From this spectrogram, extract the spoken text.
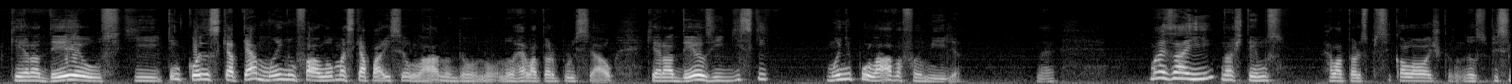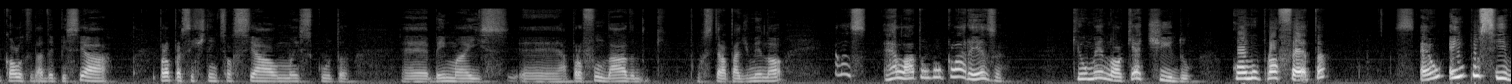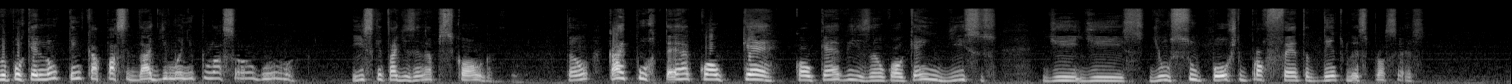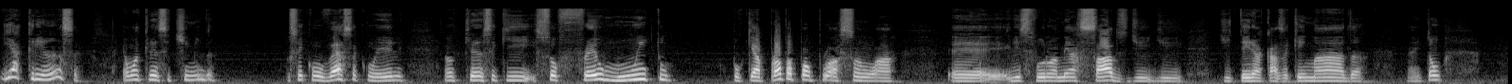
que era Deus, que tem coisas que até a mãe não falou, mas que apareceu lá no, no, no relatório policial, que era Deus e disse que manipulava a família, né? Mas aí nós temos relatórios psicológicos, dos psicólogos da DPCA, própria assistente social, numa escuta é, bem mais é, aprofundada do que por se tratar de menor, elas relatam com clareza que o menor que é tido como profeta é, é impossível, porque ele não tem capacidade de manipulação alguma. Isso quem está dizendo é a psicóloga. Então, cai por terra qualquer, qualquer visão, qualquer indício de, de, de um suposto profeta dentro desse processo. E a criança é uma criança tímida, você conversa com ele, é uma criança que sofreu muito, porque a própria população lá, é, eles foram ameaçados de, de, de terem a casa queimada. Né? Então,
